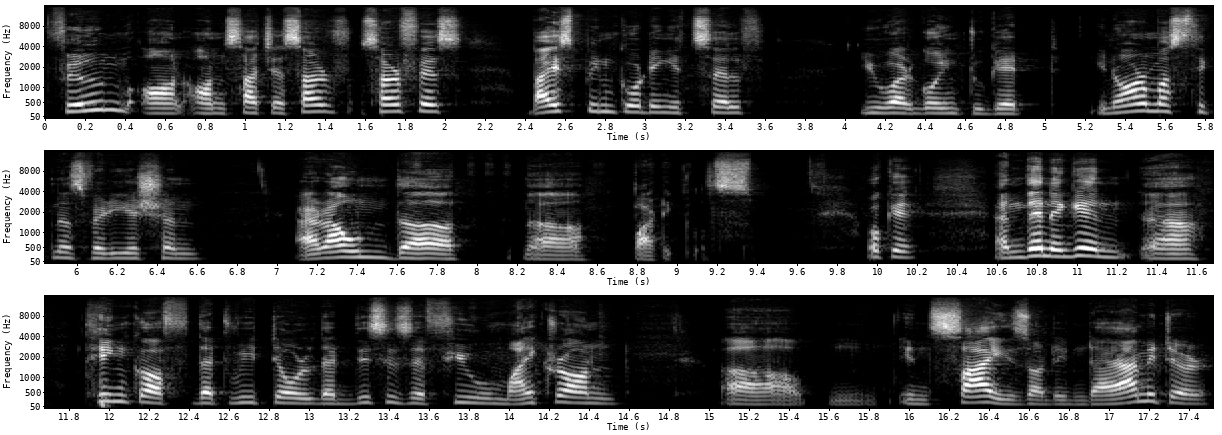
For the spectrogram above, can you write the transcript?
film on, on such a surf surface by spin coating itself, you are going to get enormous thickness variation around the uh, particles. Okay. And then again uh, think of that we told that this is a few micron uh, in size or in diameter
